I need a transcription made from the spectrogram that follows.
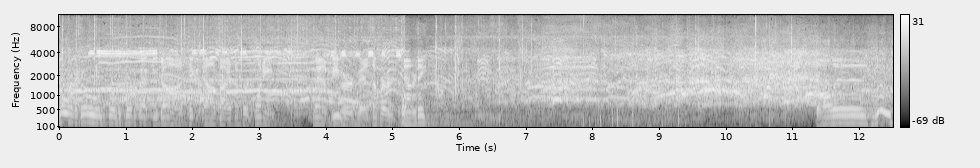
Nowhere to go for the quarterback Udon, taken down by number 20, Van Beaver, and number down at eight. Ball is loose.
